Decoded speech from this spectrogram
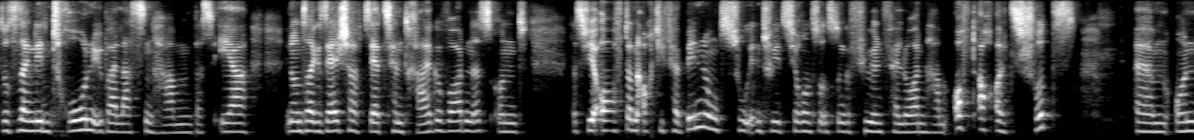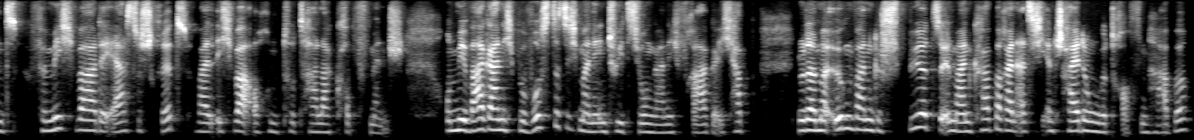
sozusagen den Thron überlassen haben, dass er in unserer Gesellschaft sehr zentral geworden ist und dass wir oft dann auch die Verbindung zu Intuition, zu unseren Gefühlen verloren haben, oft auch als Schutz. Ähm, und für mich war der erste Schritt, weil ich war auch ein totaler Kopfmensch. Und mir war gar nicht bewusst, dass ich meine Intuition gar nicht frage. Ich habe nur dann mal irgendwann gespürt, so in meinen Körper rein, als ich Entscheidungen getroffen habe,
